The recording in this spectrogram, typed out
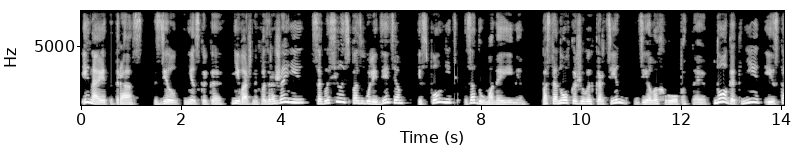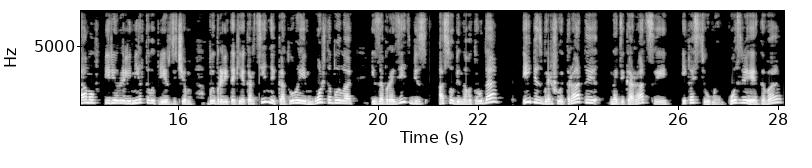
и на этот раз, сделал несколько неважных возражений, согласилась позволить детям исполнить задуманное ими. Постановка живых картин – дело хлопотное. Много книг и стамов перерыли Миртовы, прежде чем выбрали такие картины, которые можно было изобразить без особенного труда и без большой траты на декорации и костюмы. После этого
